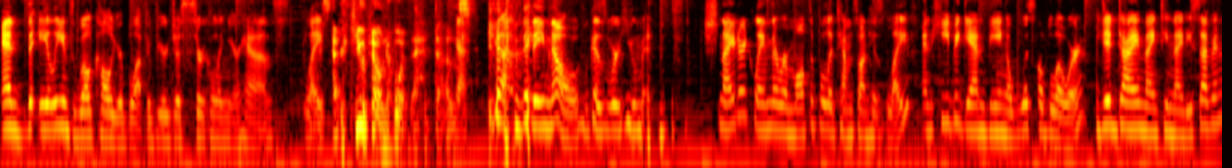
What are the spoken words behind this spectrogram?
And the aliens will call your bluff if you're just circling your hands. Like, You don't know what that does. Yeah. yeah, they know because we're humans. Schneider claimed there were multiple attempts on his life, and he began being a whistleblower. He did die in 1997,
